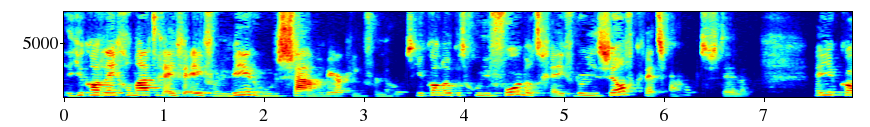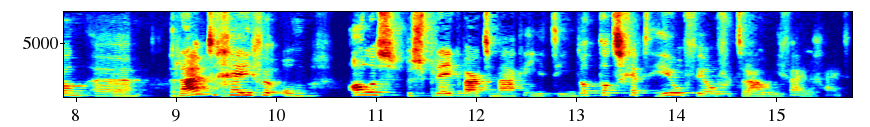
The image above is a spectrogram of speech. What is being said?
je kan regelmatig even evalueren hoe de samenwerking verloopt. Je kan ook het goede voorbeeld geven door jezelf kwetsbaar op te stellen. je kan uh, ruimte geven om alles bespreekbaar te maken in je team. Dat, dat schept heel veel vertrouwen, die veiligheid.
